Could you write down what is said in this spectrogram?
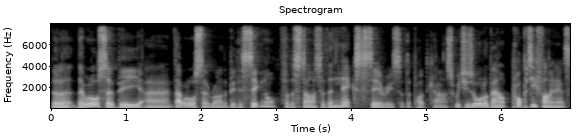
There, will also be uh, that will also rather be the signal for the start of the next series of the podcast, which is all about property finance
